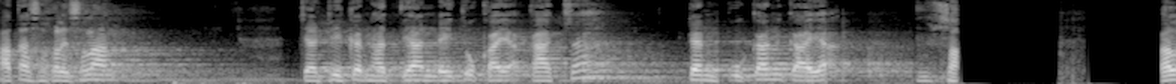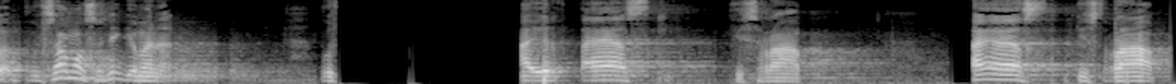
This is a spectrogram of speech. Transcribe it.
Kata sekali Islam, jadikan hati anda itu kayak kaca dan bukan kayak busa. Kalau busa maksudnya gimana? Busa, air tes diserap, tes diserap,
